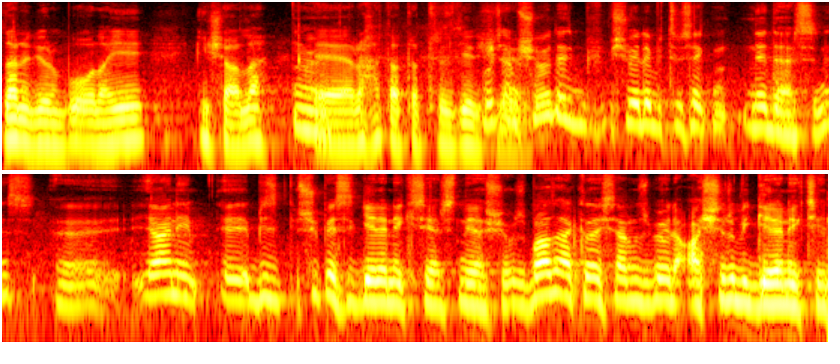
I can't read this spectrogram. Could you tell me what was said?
zannediyorum bu olayı inşallah Evet. e, rahat atlatırız diye düşünüyorum. Hocam şöyle şöyle bitirsek ne dersiniz? Ee, yani e, biz şüphesiz gelenek içerisinde yaşıyoruz. Bazı arkadaşlarımız böyle aşırı bir gelenekçil,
